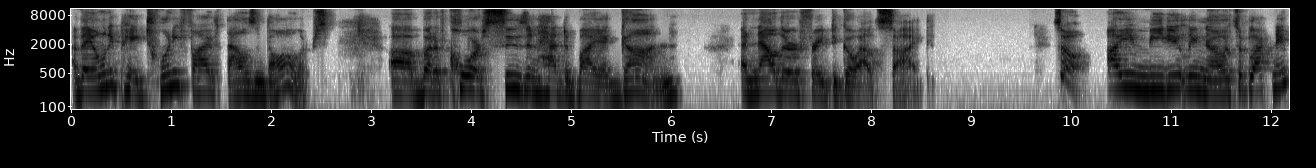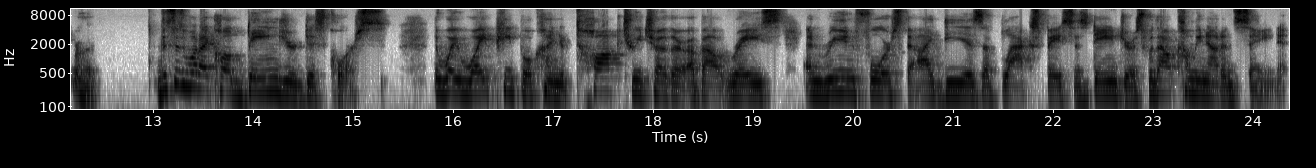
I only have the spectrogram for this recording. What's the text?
and they only paid twenty five thousand uh, dollars." But of course, Susan had to buy a gun, and now they're afraid to go outside. So I immediately know it's a black neighborhood. This is what I call danger discourse the way white people kind of talk to each other about race and reinforce the ideas of black space as dangerous without coming out and saying it.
